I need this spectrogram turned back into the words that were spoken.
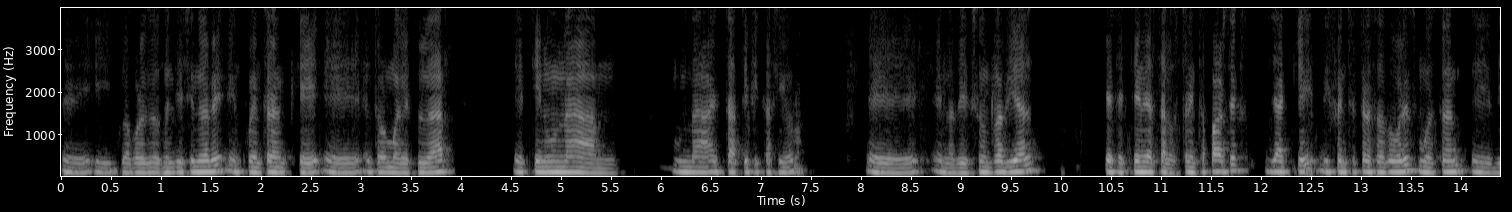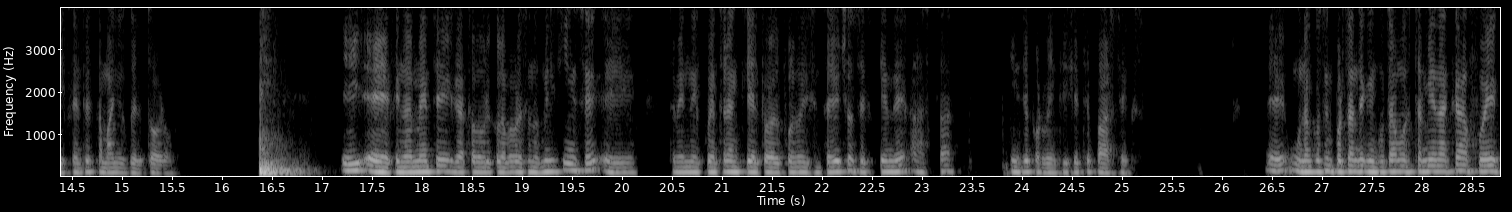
eh, y colaboradores de 2019 encuentran que eh, el toro molecular eh, tiene una, una estratificación en la dirección radial que se extiende hasta los 30 parsecs, ya que diferentes trazadores muestran diferentes tamaños del toro. Y finalmente, Gatador y colaboradores en 2015 también encuentran que el toro del polvo de 68 se extiende hasta 15 por 27 parsecs. Eh, una cosa importante que encontramos también acá fue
